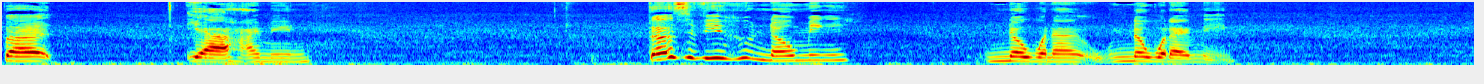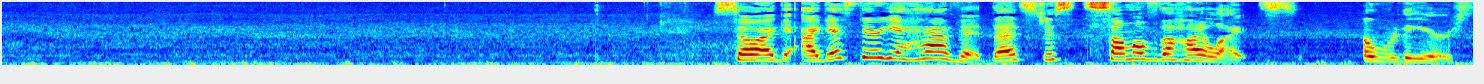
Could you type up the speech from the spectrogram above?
But, yeah, I mean, those of you who know me know what I know what I mean. So I, I guess there you have it. That's just some of the highlights over the years.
